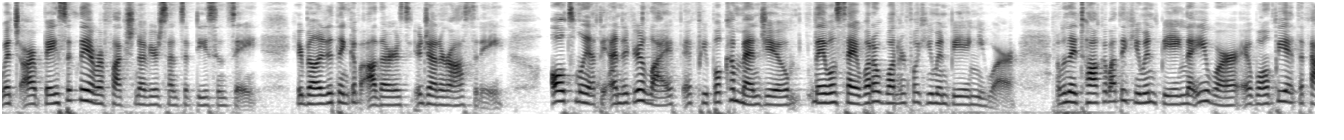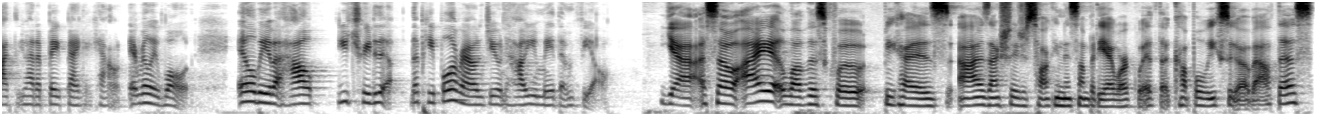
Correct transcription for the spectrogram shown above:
which are basically a reflection of your sense of decency, your ability to think of others, your generosity. Ultimately, at the end of your life, if people commend you, they will say, What a wonderful human being you were. And when they talk about the human being that you were, it won't be at the fact that you had a big bank account. It really won't. It will be about how you treated the people around you and how you made them feel. Yeah, so I love this quote because I was actually just talking to somebody I work with a couple weeks ago about this.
